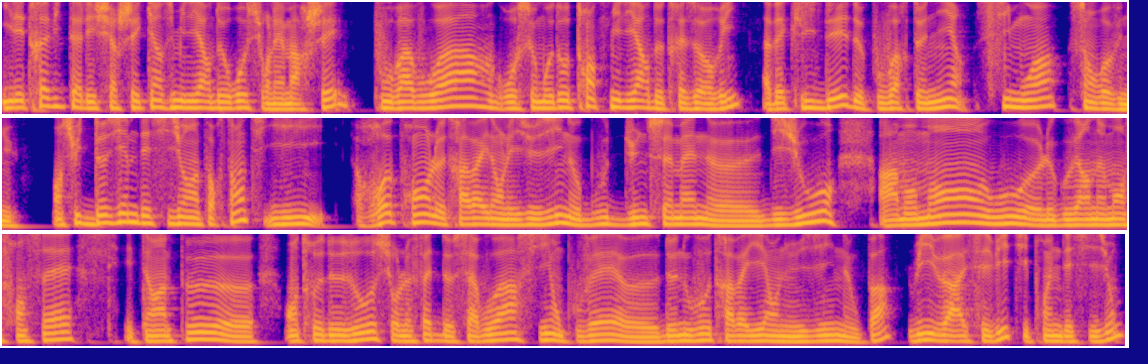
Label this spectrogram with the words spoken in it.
il est très vite allé chercher 15 milliards d'euros sur les marchés pour avoir grosso modo 30 milliards de trésorerie avec l'idée de pouvoir tenir 6 mois sans revenus. Ensuite, deuxième décision importante, il reprend le travail dans les usines au bout d'une semaine, euh, dix jours, à un moment où euh, le gouvernement français était un peu euh, entre deux eaux sur le fait de savoir si on pouvait de nouveau travailler en usine ou pas. Lui, il va assez vite, il prend une décision.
